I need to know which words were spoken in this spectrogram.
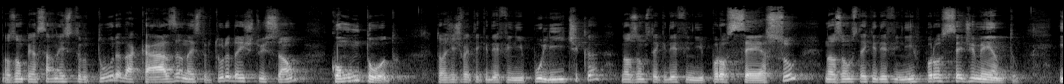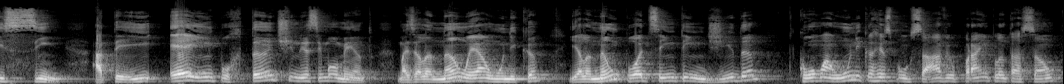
nós vamos pensar na estrutura da casa, na estrutura da instituição como um todo. Então a gente vai ter que definir política, nós vamos ter que definir processo, nós vamos ter que definir procedimento. E sim, a TI é importante nesse momento, mas ela não é a única e ela não pode ser entendida como a única responsável para a implantação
